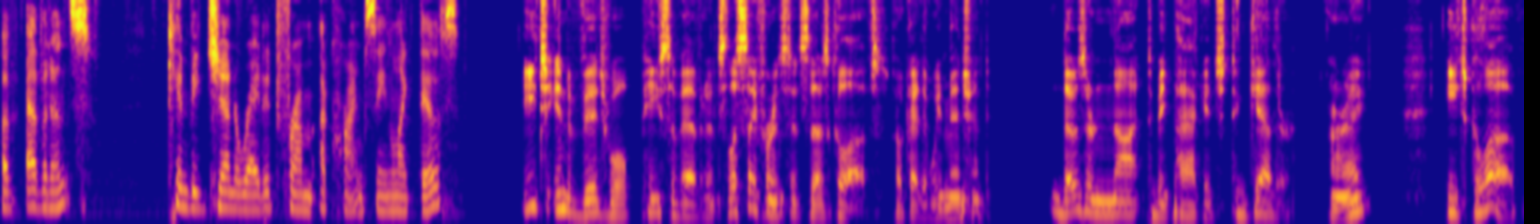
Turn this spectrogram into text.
of evidence can be generated from a crime scene like this? Each individual piece of evidence, let's say, for instance, those gloves, okay, that we mentioned, those are not to be packaged together, all right? Each glove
